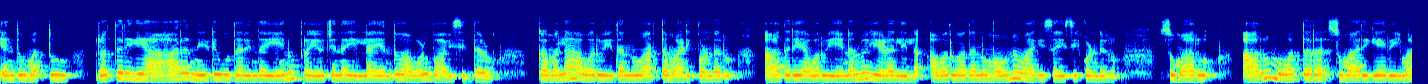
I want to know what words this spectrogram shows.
ಎಂದು ಮತ್ತು ವೃದ್ಧರಿಗೆ ಆಹಾರ ನೀಡುವುದರಿಂದ ಏನೂ ಪ್ರಯೋಜನ ಇಲ್ಲ ಎಂದು ಅವಳು ಭಾವಿಸಿದ್ದಳು. ಕಮಲಾ ಅವರು ಇದನ್ನು ಅರ್ಥಮಾಡಿಕೊಂಡರು. ಆದರೆ ಅವರು ಏನನ್ನೂ ಹೇಳಲಿಲ್ಲ. ಅವರು ಅದನ್ನು ಮೌನವಾಗಿ ಸಹಿಸಿಕೊಂಡರು. ಸುಮಾರು ಆರು ಮೂವತ್ತರ ಸುಮಾರಿಗೆ ರೀಮಾ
